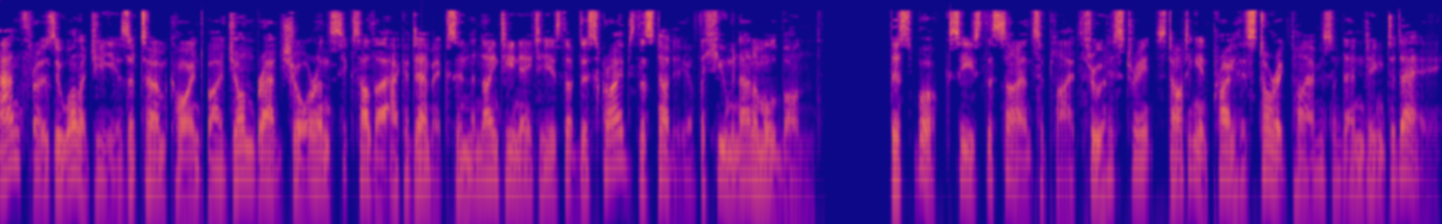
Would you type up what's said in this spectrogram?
Anthrozoology is a term coined by John Bradshaw and six other academics in the 1980s that describes the study of the human-animal bond. This book sees the science applied through history, starting in prehistoric times and ending today.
